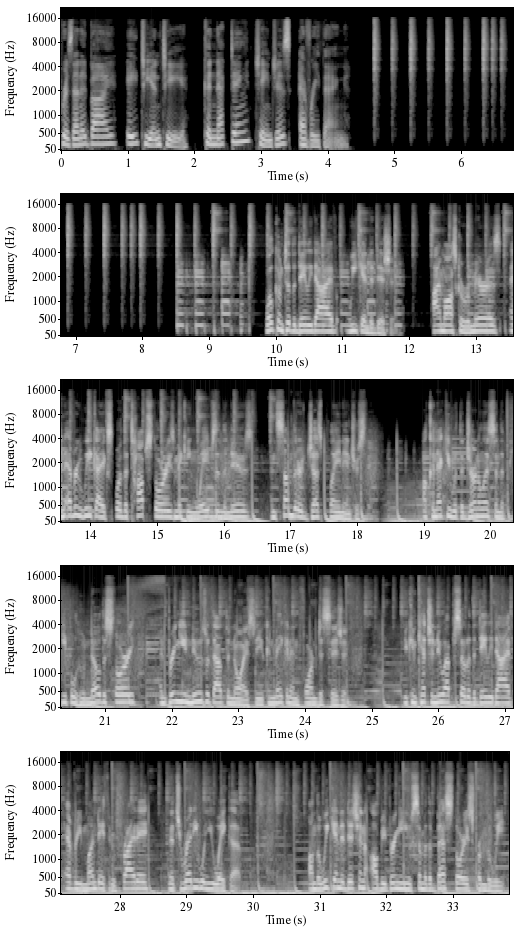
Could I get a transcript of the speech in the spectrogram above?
presented by AT&T. Connecting changes everything. Welcome to the Daily Dive Weekend Edition. I'm Oscar Ramirez, and every week I explore the top stories making waves in the news and some that are just plain interesting. I'll connect you with the journalists and the people who know the story and bring you news without the noise so you can make an informed decision. You can catch a new episode of the Daily Dive every Monday through Friday, and it's ready when you wake up. On the weekend edition, I'll be bringing you some of the best stories from the week.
